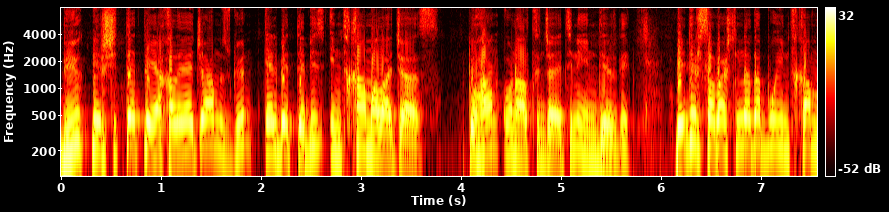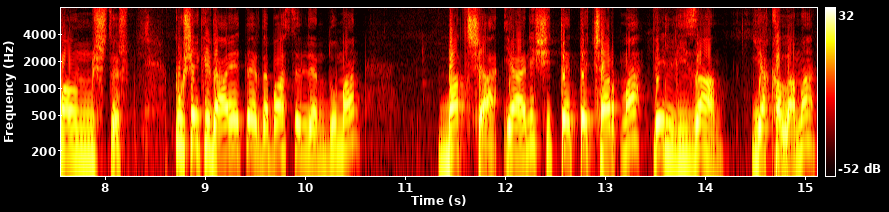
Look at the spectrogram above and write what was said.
büyük bir şiddetle yakalayacağımız gün elbette biz intikam alacağız. Duhan 16. ayetini indirdi. Bedir Savaşı'nda da bu intikam alınmıştır. Bu şekilde ayetlerde bahsedilen duman batşa yani şiddetle çarpma ve lizam, yakalama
